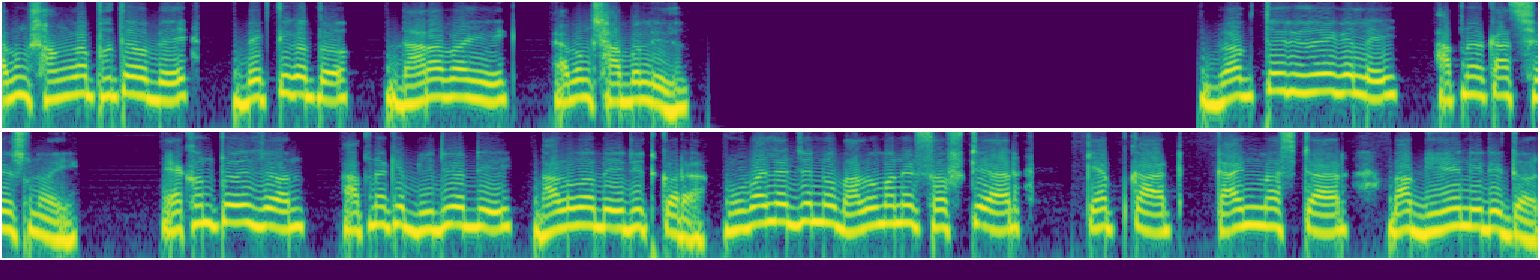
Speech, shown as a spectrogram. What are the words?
এবং সংলাপ হতে হবে ব্যক্তিগত, ধারাবাহিক এবং সাবলীল। ব্লগ তৈরি হয়ে গেলেই আপনার কাজ শেষ নয়। এখন প্রয়োজন আপনাকে ভিডিওটি ভালোভাবে এডিট করা। মোবাইলের জন্য ভালো মানের সফটওয়্যার ক্যাপকাট কাইন মাস্টার বা ভিএন এডিটর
